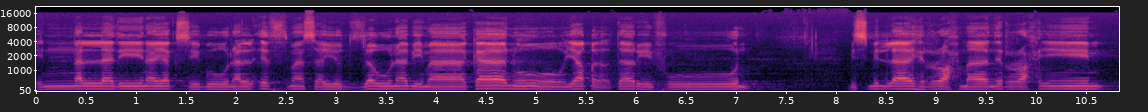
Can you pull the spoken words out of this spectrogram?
إن الذين يكسبون الإثم سيجزون بما كانوا يقترفون بسم الله الرحمن الرحيم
